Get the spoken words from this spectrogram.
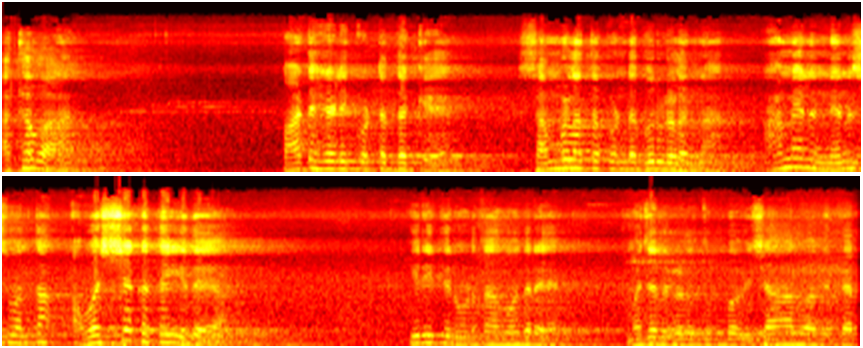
ಅಥವಾ ಪಾಠ ಹೇಳಿಕೊಟ್ಟದ್ದಕ್ಕೆ ಸಂಬಳ ತಗೊಂಡ ಗುರುಗಳನ್ನು ಆಮೇಲೆ ನೆನೆಸುವಂಥ ಅವಶ್ಯಕತೆ ಇದೆಯಾ? ಈ ರೀತಿ ನೋಡ್ತಾ ಹೋದರೆ ಮಜಲುಗಳು ತುಂಬ ವಿಶಾಲವಾಗಿ ತೆರೆ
